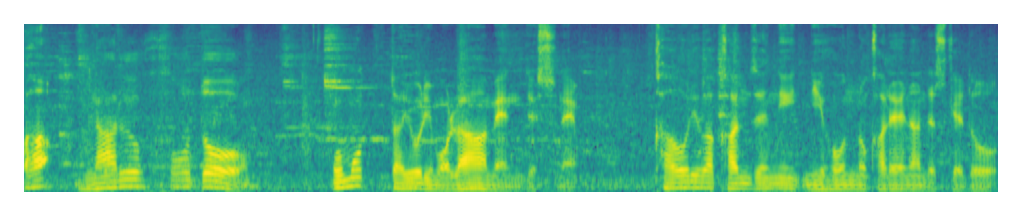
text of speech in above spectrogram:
あなるほど。思ったよりもラーメンですね。香りは完全に日本のカレーなんですけど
